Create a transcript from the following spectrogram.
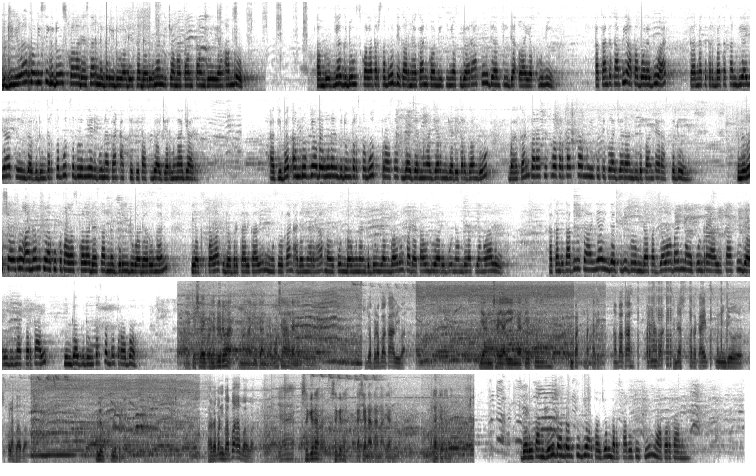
Beginilah kondisi gedung Sekolah Dasar Negeri 2 Desa Darungan, Kecamatan Tanggul yang ambruk. Ambruknya gedung sekolah tersebut dikarenakan kondisinya sudah rapuh dan tidak layak huni. Akan tetapi apa boleh buat? Karena keterbatasan biaya sehingga gedung tersebut sebelumnya digunakan aktivitas belajar mengajar. Akibat ambruknya bangunan gedung tersebut, proses belajar mengajar menjadi terganggu, bahkan para siswa terpaksa mengikuti pelajaran di depan teras gedung. Menurut Syaiful Anam selaku Kepala Sekolah Dasar Negeri 2 Darungan, pihak sekolah sudah berkali-kali mengusulkan adanya rehab maupun bangunan gedung yang baru pada tahun 2016 yang lalu. Akan tetapi usahanya hingga kini belum mendapat jawaban maupun realisasi dari dinas terkait hingga gedung tersebut roboh. Ya, sesuai prosedur Pak, mengajukan proposal dan lain sebagainya. Sudah berapa kali, Pak? Yang saya ingat itu empat, empat kali Pak. Apakah pernah Pak dinas terkait meninjau sekolah Bapak? Belum, belum pernah. Harapan Bapak apa, Pak? Ya segera Pak, segera kasih anak-anak yang belajar ini. Dari Tanggul, Bambang Sugiarto, Jember, Satu TV melaporkan.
